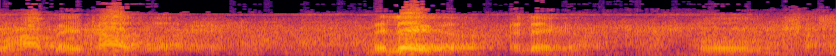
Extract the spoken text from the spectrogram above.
वहाँ बैठा हुआ है। मिलेगा मिलेगा। ओम शांति।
